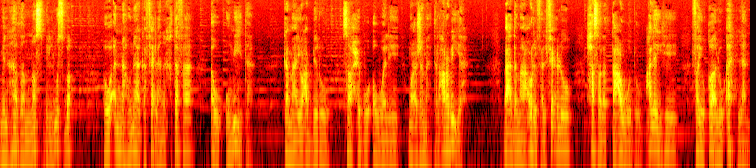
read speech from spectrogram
من هذا النصب المسبق هو أن هناك فعلا اختفى أو أميت كما يعبر صاحب أول معجمات العربية. بعدما عرف الفعل حصل التعود عليه فيقال أهلا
